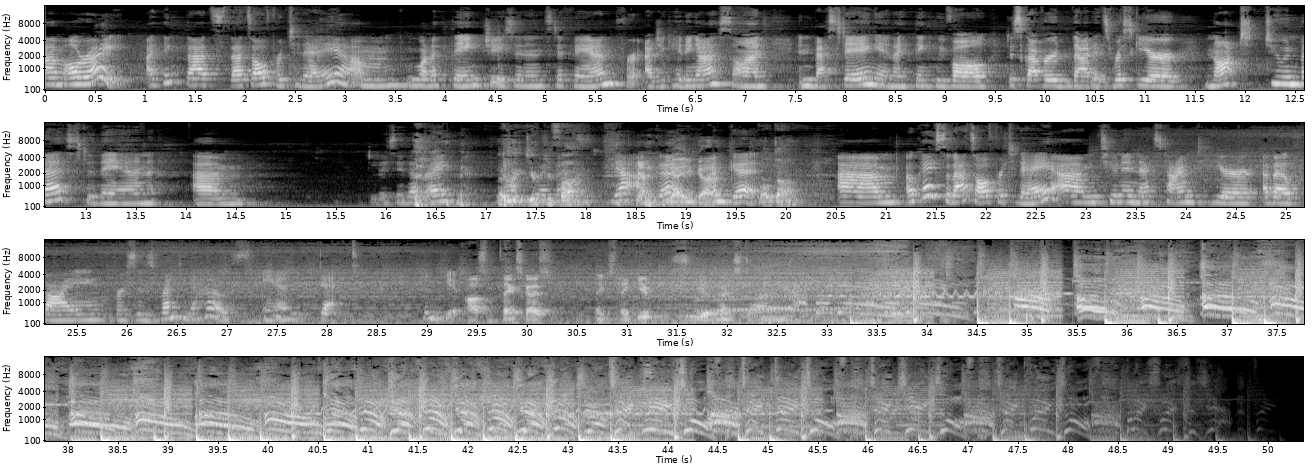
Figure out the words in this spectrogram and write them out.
Um, all right. I think that's that's all for today. Um, we want to thank Jason and Stefan for educating us on investing, and I think we've all discovered that it's riskier not to invest than. Um, did I say that right? No, you're, you're, you're fine. invest. Yeah, I'm good. Yeah, you got it. I'm it. good. Well done. Um, okay, so that's all for today. Um, tune in next time to hear about buying versus renting a house and debt. Thank you. Awesome. Thanks, guys. Thanks. Thank you. See you next time. Oh, oh.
